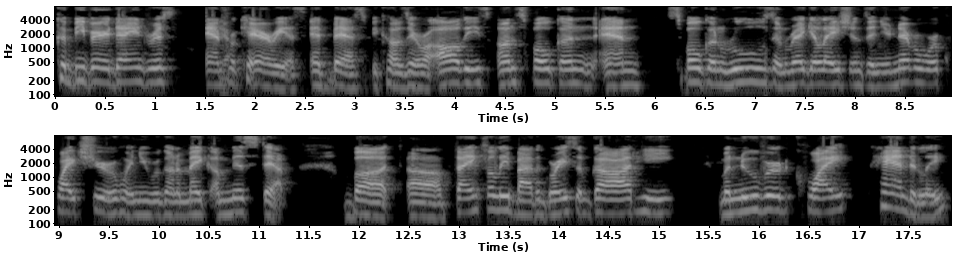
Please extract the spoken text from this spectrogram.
could be very dangerous and precarious at best because there were all these unspoken and spoken rules and regulations, and you never were quite sure when you were going to make a misstep. But uh, thankfully, by the grace of God, he maneuvered quite handily.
